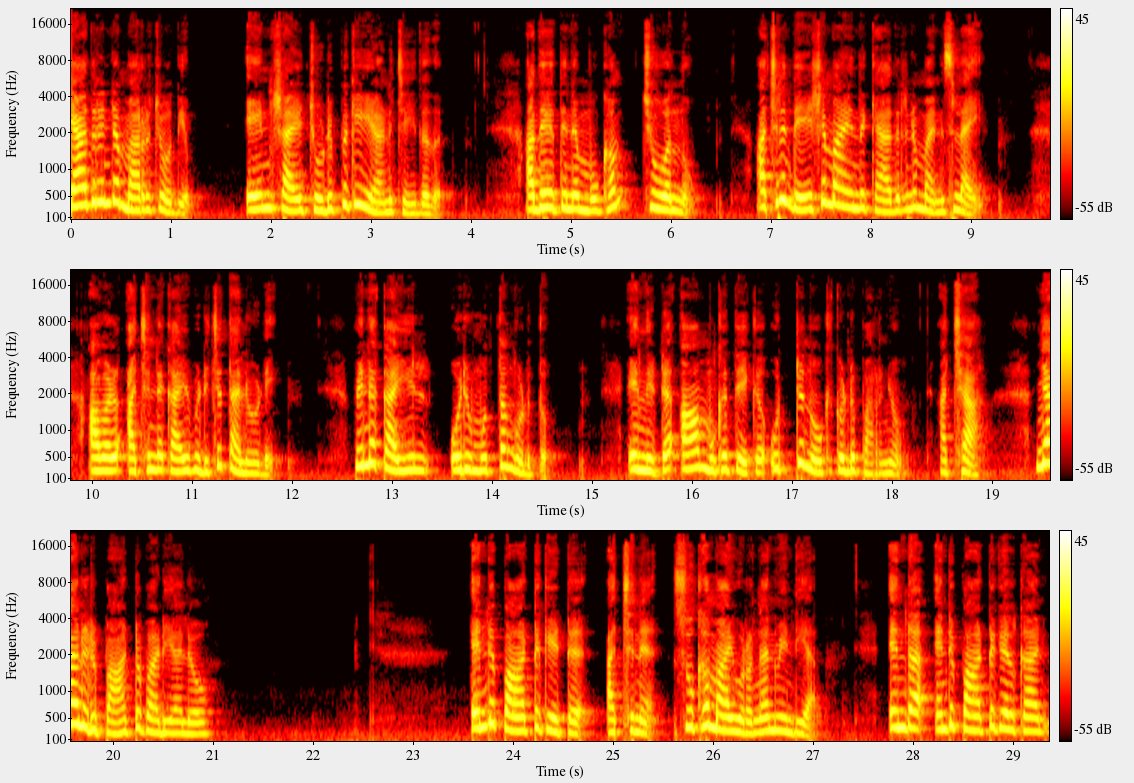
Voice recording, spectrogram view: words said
കാതറിന്റെ മറുചോദ്യം ഏൻഷായെ ചൊടിപ്പിക്കുകയാണ് ചെയ്തത്. അദ്ദേഹത്തിന്റെ മുഖം ചുവന്നു. അച്ഛന് ദേഷ്യമായെന്ന് കാതറിന് മനസ്സിലായി. അവൾ അച്ഛന്റെ കൈ പിടിച്ച് തലോടി പിന്നെ കയ്യിൽ ഒരു മുത്തം കൊടുത്തു. എന്നിട്ട് ആ മുഖത്തേക്ക് ഉറ്റു നോക്കിക്കൊണ്ട് പറഞ്ഞു അച്ഛാ ഞാനൊരു പാട്ട് പാടിയാലോ? എന്റെ പാട്ട് കേട്ട് അച്ഛന് സുഖമായി ഉറങ്ങാൻ വേണ്ടിയാ. എന്താ എന്റെ പാട്ട് കേൾക്കാൻ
